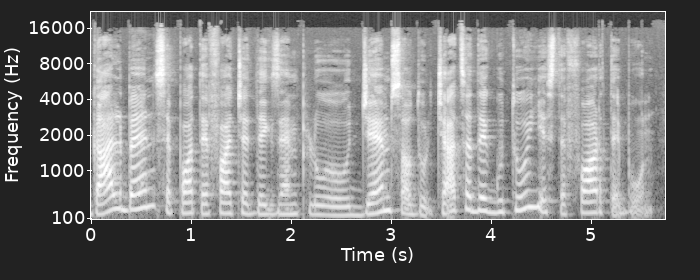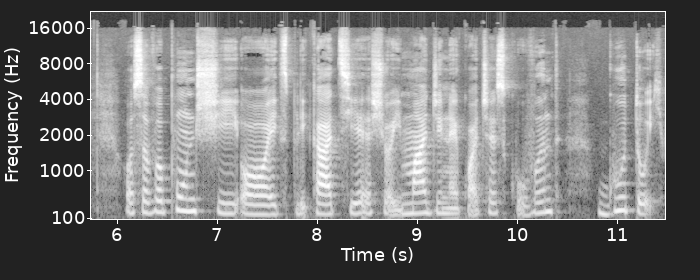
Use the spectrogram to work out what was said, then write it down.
galben, se poate face, de exemplu, gem sau dulceață de gutui, este foarte bun. O să vă pun și o explicație și o imagine cu acest cuvânt, gutui.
